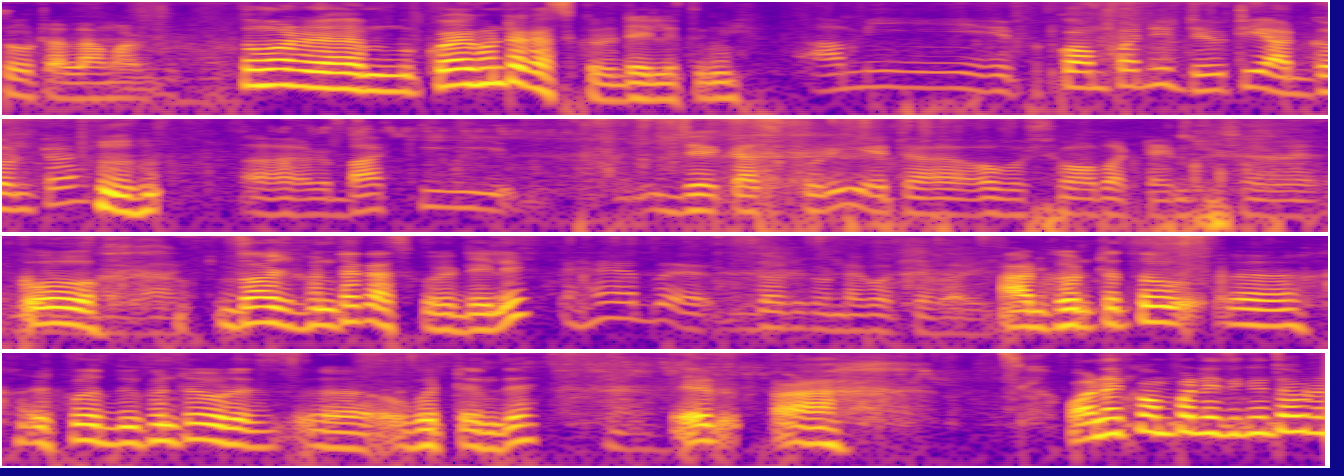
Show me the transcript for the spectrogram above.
টোটাল আমার। তোমার কয় ঘণ্টা কাজ করে ডেইলি তুমি? আমি কোম্পানির ডিউটি আট ঘণ্টা। আর বাকি যে কাজ করি এটা অবশ্য ওভার টাইম হিসাবে ও। দশ ঘণ্টা কাজ করে ডেইলি হ্যাঁ দশ ঘণ্টা করতে পারি। আট ঘণ্টা তো এরপরে দুই ঘণ্টা ওরা ওভার টাইম দেয়। হ্যাঁ। এর অনেক কোম্পানিতে কিন্তু আমরা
